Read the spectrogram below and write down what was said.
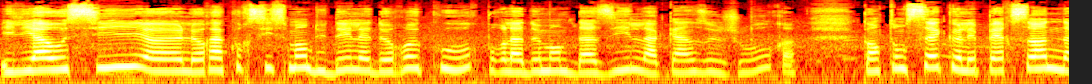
Il y a aussi euh, le raccourcissement du délai de recours pour la demande d'asile à 15 jours. Quand on sait que les personnes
